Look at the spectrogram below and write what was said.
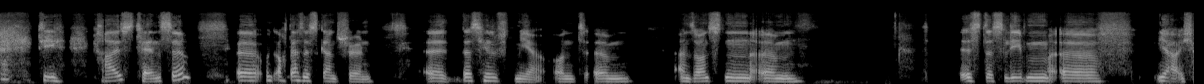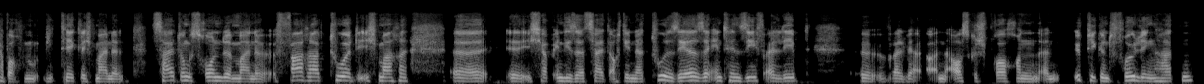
die Kreistänze. Äh, und auch das ist ganz schön. Äh, das hilft mir. Und ähm, ansonsten ähm, ist das Leben äh, ja, ich habe auch täglich meine Zeitungsrunde, meine Fahrradtour, die ich mache. Äh, ich habe in dieser Zeit auch die Natur sehr, sehr intensiv erlebt, äh, weil wir einen ausgesprochen einen üppigen Frühling hatten.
